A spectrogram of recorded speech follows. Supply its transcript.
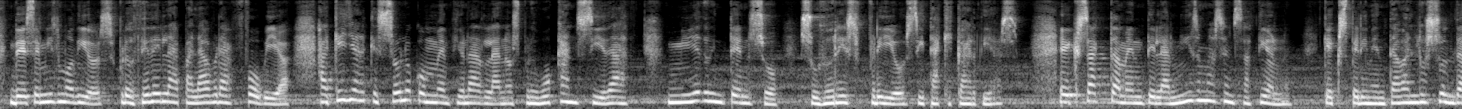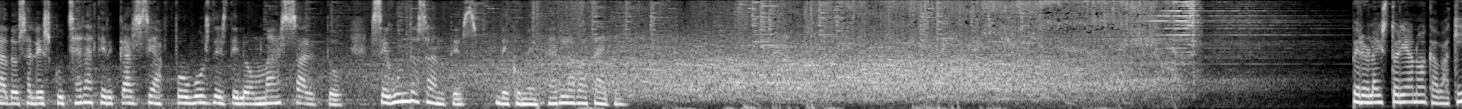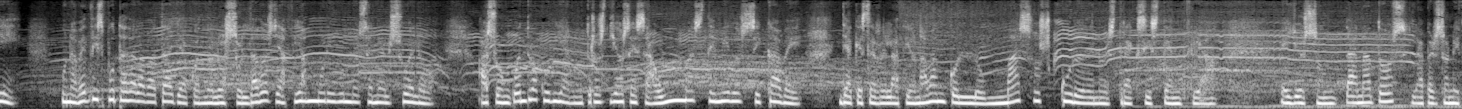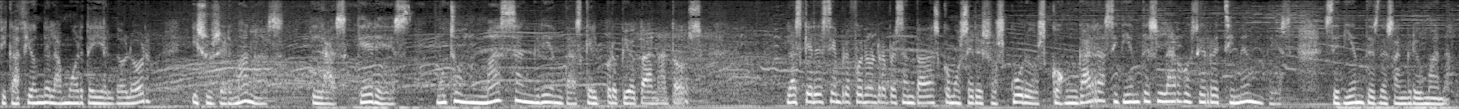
De ese mismo Dios procede la palabra fobia, aquella que solo con mencionarla nos provoca ansiedad, miedo intenso, sudores fríos y taquicardias. Exactamente la misma sensación que experimentaban los soldados al escuchar acercarse a Phobos desde lo más alto, segundos antes de comenzar la batalla. Pero la historia no acaba aquí. Una vez disputada la batalla, cuando los soldados yacían moribundos en el suelo, a su encuentro acudían otros dioses aún más temidos si cabe, ya que se relacionaban con lo más oscuro de nuestra existencia. Ellos son Tánatos, la personificación de la muerte y el dolor, y sus hermanas, las Keres, mucho más sangrientas que el propio Tánatos. Las Keres siempre fueron representadas como seres oscuros, con garras y dientes largos y rechinantes, sedientes de sangre humana.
